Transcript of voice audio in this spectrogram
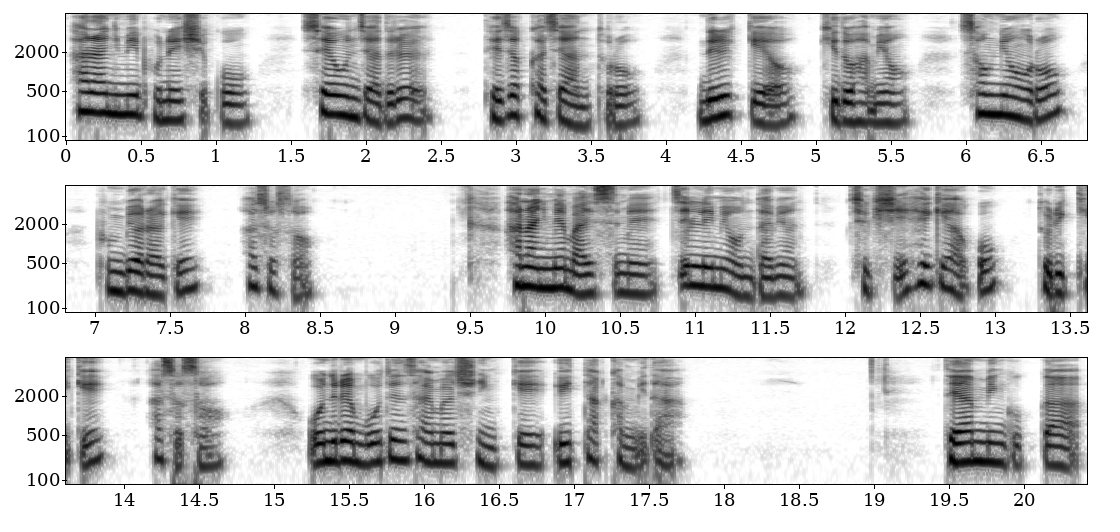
하나님이 보내시고 세운 자들을 대적하지 않도록 늘 깨어 기도하며 성령으로 분별하게 하소서. 하나님의 말씀에 찔림이 온다면 즉시 회개하고 돌이키게 하소서. 오늘의 모든 삶을 주님께 의탁합니다. 대한민국과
